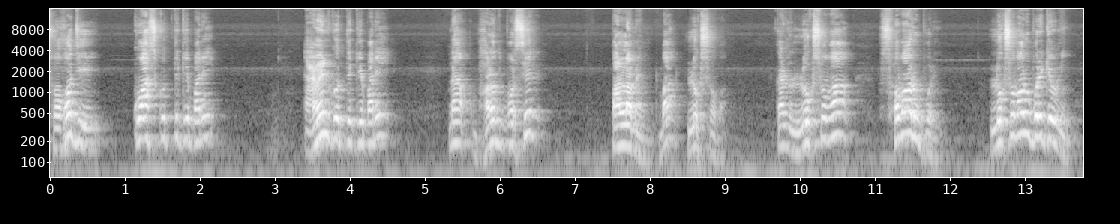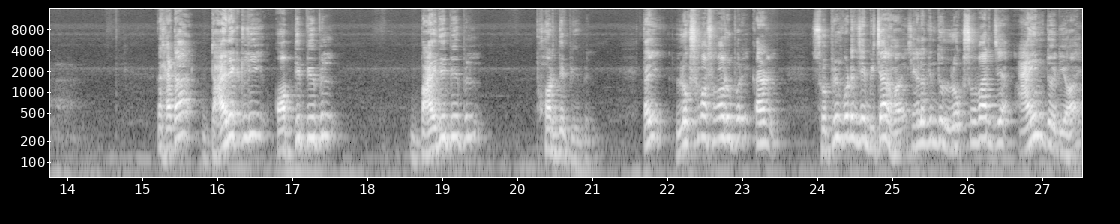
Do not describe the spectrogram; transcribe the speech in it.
সহজে কোয়াশ করতে কে পারে? অ্যামেন্ড করতে কে পারে? না, ভারতবর্ষের পার্লামেন্ট বা লোকসভা। কারণ লোকসভা সবার উপরে, লোকসভার উপরে কেউ নেই। সেটা directly of the people by the people for the people তাই লোকসভা সবার উপরে, কারণ সুপ্রিম কোর্টের যে বিচার হয়, সেগুলো কিন্তু লোকসভার যে আইন তৈরি হয়,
